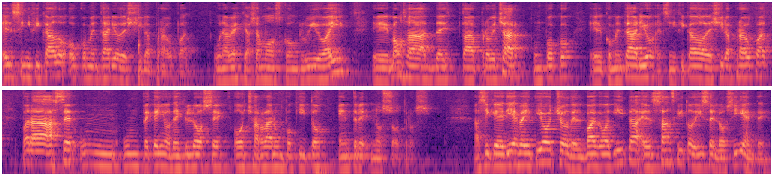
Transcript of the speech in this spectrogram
el significado o comentario de Srila Prabhupada. Una vez que hayamos concluido ahí, eh, vamos a, aprovechar un poco el comentario, el significado de Shira Prabhupada para hacer un, un, pequeño desglose o charlar un poquito entre nosotros. Así que 10.28 del Bhagavad Gita, el sánscrito dice lo siguiente.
